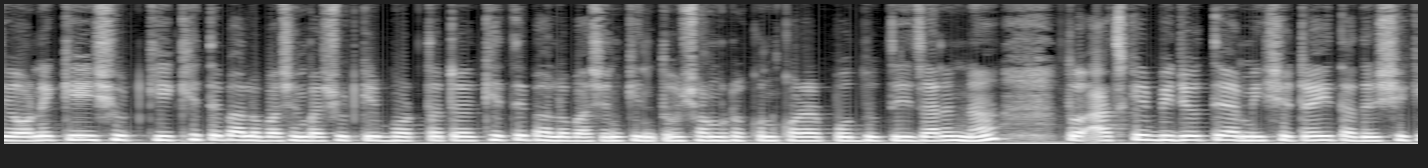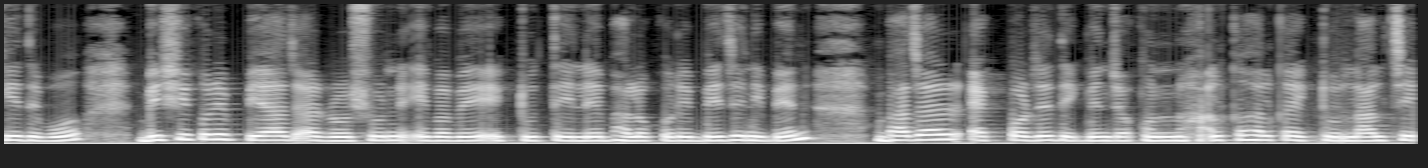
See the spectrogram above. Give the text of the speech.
যে অনেকেই শুটকি খেতে ভালোবাসেন বা শুটকির ভর্তাটা খেতে ভালোবাসেন, কিন্তু সংরক্ষণ করার পদ্ধতি জানেন না। তো আজকের ভিডিওতে আমি সেটাই তাদের শিখিয়ে দেব। বেশি করে পেঁয়াজ আর রসুন এভাবে একটু তেলে ভালো করে বেজে নেবেন। ভাজার এক পর্যায়ে দেখবেন যখন হালকা হালকা একটু লালচে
